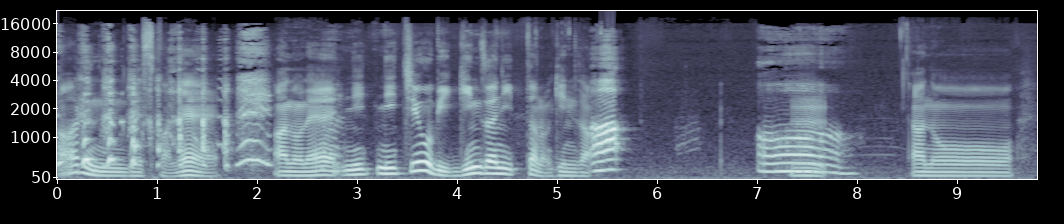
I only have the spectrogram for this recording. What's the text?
あるんですかね。あのね、に日曜日銀座に行ったの、銀座。ああおー。のー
